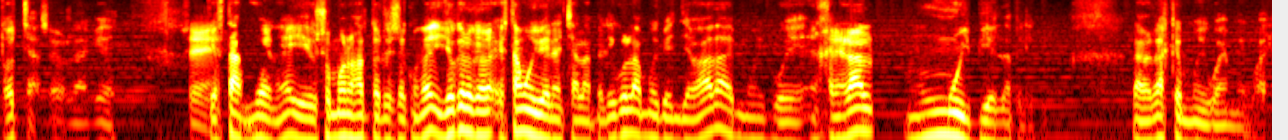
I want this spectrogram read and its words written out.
tochas. ¿eh? O sea que, que, están bien, ¿eh? Y son buenos actores secundarios. Yo creo que está muy bien hecha la película, muy bien llevada, y muy, en general, muy bien la película. La verdad es que es muy guay, muy guay.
